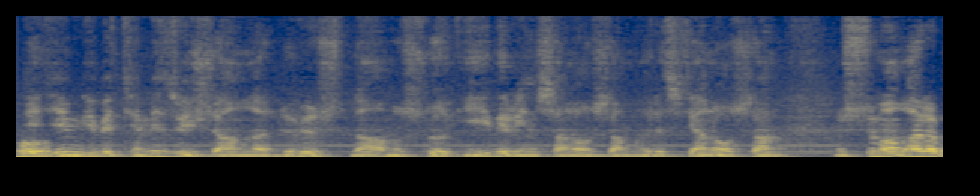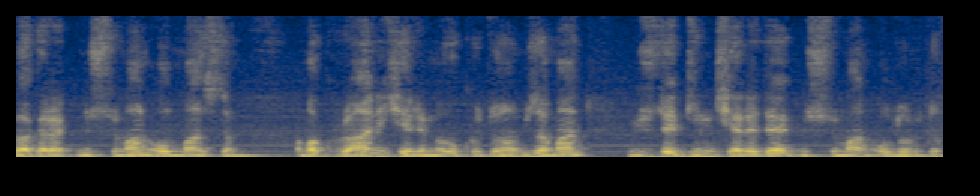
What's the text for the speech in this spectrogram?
bu. Dediğim gibi temiz vicdanla, dürüst, namuslu, iyi bir insan olsam, Hristiyan olsam Müslümanlara bakarak Müslüman olmazdım. Ama Kur'an-ı Kerim'i okuduğum zaman yüzde bin kere de Müslüman olurdu.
